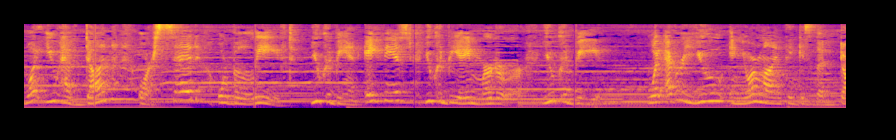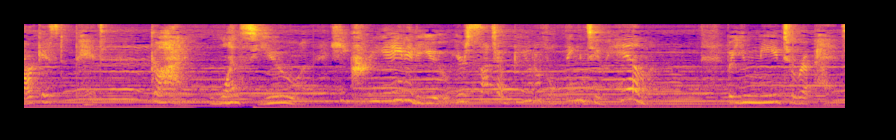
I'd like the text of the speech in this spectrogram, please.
what you have done or said or believed. You could be an atheist, you could be a murderer, you could be whatever you in your mind think is the darkest pit. God wants you. He created you. You're such a beautiful thing to Him. But you need to repent.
